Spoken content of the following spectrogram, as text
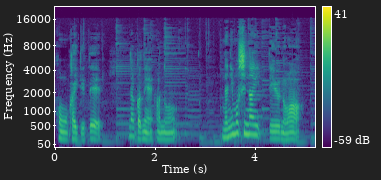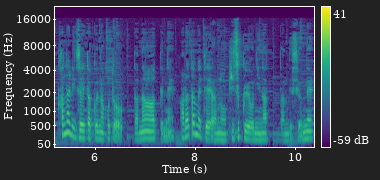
本を書いててなんかねあの何もしないっていうのはかなり贅沢なことだなってね改めてあの気づくようになったんですよね。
